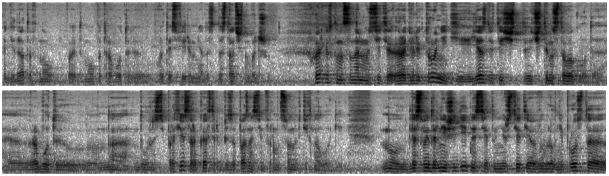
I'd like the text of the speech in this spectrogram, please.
кандидатов наук, поэтому опыт работы в этой сфере у меня достаточно большой. В Харьковском национальном университете радиоэлектроники я с 2014 года э, работаю э, на должности профессора кафедры безопасности информационных технологий. Ну, для своей дальнейшей деятельности этот университет я выбрал не просто.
